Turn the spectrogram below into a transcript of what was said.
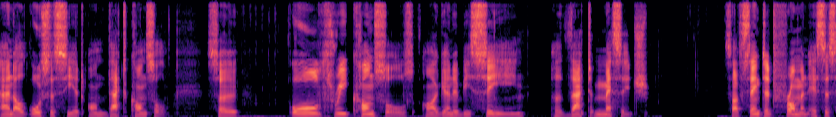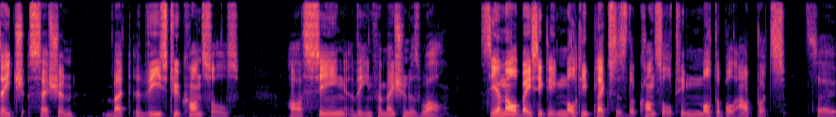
and I'll also see it on that console. So all three consoles are going to be seeing that message. So I've sent it from an SSH session, but these two consoles are seeing the information as well. CML basically multiplexes the console to multiple outputs. So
